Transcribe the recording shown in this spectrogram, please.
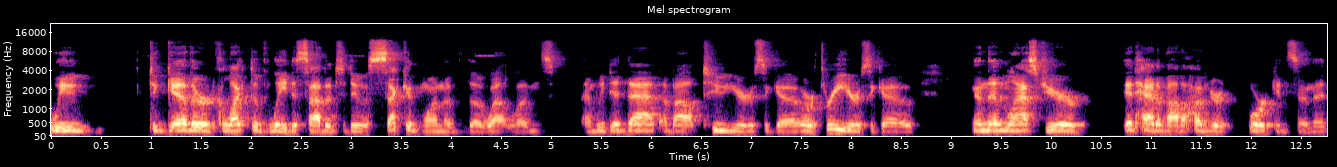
we together collectively decided to do a second one of the wetlands. And we did that about two years ago or three years ago. And then last year it had about 100 orchids in it.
